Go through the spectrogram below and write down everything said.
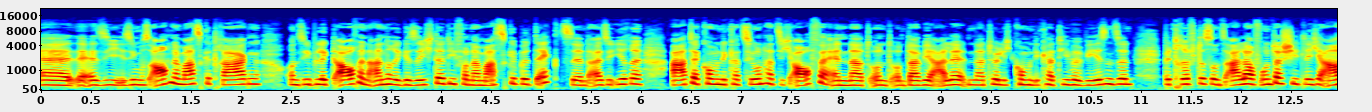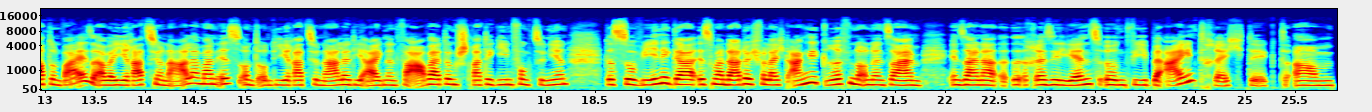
Äh, äh, sie, sie muss auch eine Maske tragen und sie blickt auch in andere Gesichter, die von der Maske bedeckt sind. Also ihre Art der Kommunikation hat sich auch verändert und, und da wir alle natürlich kommunikative Wesen sind, betrifft es uns alle auf unterschiedliche Art und Weise. Aber je rationaler man ist und, und je rationaler die eigenen Verarbeitungsstrategien funktionieren, desto weniger ist man dadurch vielleicht angegriffen und in seinem, in seiner Resilienz irgendwie beeinträchtigt beeinträchtigt. Ähm,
